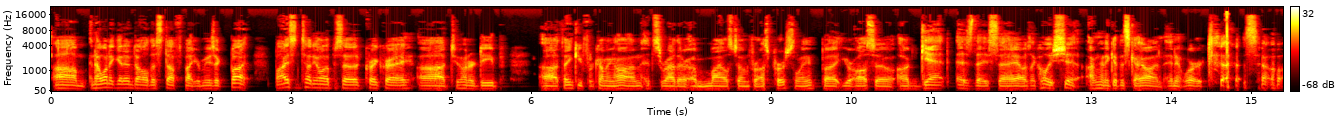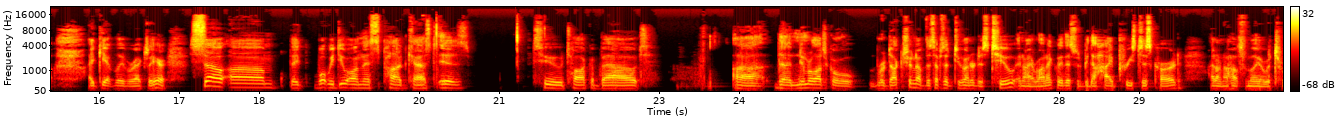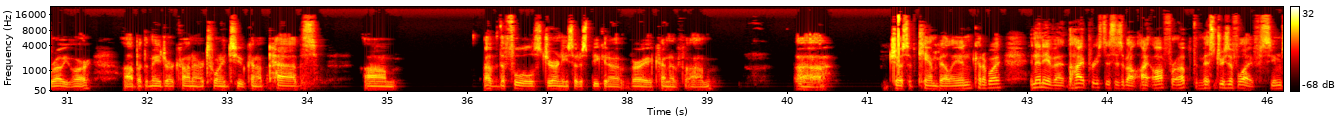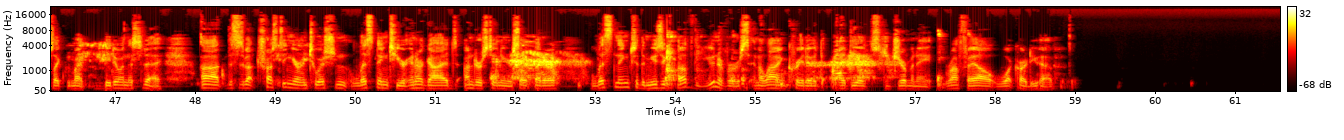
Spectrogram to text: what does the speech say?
Um, and I want to get into all this stuff about your music, but bicentennial episode, cray cray, uh, 200 deep. Uh, thank you for coming on. It's rather a milestone for us personally, but you're also a get, as they say. I was like, holy shit, I'm going to get this guy on, and it worked. so I can't believe we're actually here. So, um, they, what we do on this podcast is to talk about uh, the numerological reduction of this episode 200 is two, and ironically, this would be the High Priestess card. I don't know how familiar with Tarot you are, uh, but the major arcana are 22 kind of paths. Um, of the fool's journey, so to speak, in a very kind of um, uh, Joseph Campbellian kind of way. In any event, the High Priestess is about I offer up the mysteries of life. Seems like we might be doing this today. Uh, this is about trusting your intuition, listening to your inner guides, understanding yourself better, listening to the music of the universe, and allowing creative ideas to germinate. Raphael, what card do you have?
